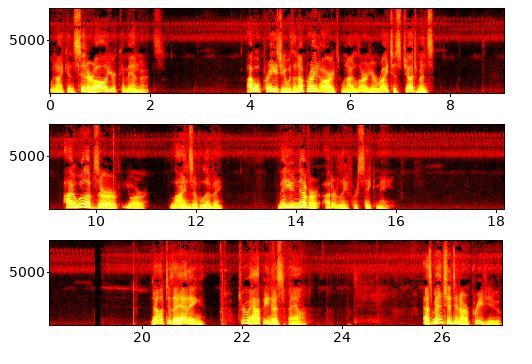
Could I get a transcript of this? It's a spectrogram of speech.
when I consider all your commandments. I will praise you with an upright heart when I learn your righteous judgments. I will observe your lines of living. May you never utterly forsake me. Now to the heading True Happiness Found. As mentioned in our preview,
